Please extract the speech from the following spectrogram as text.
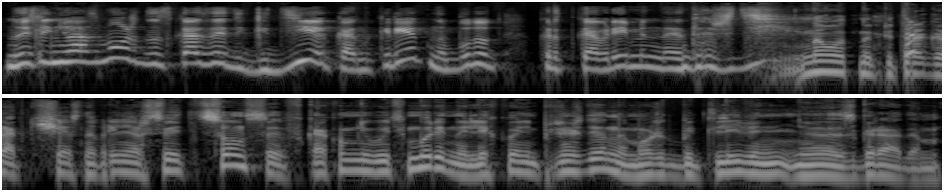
Но если невозможно сказать, где конкретно будут кратковременные дожди. Ну вот на Петроградке сейчас, например, светит солнце, в каком-нибудь Мурино легко непринужденно может быть ливень э, с градом.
